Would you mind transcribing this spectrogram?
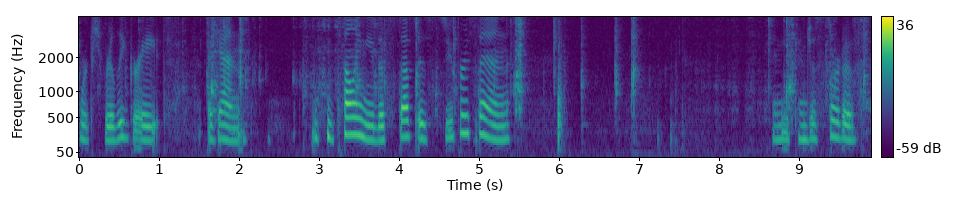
works really great. Again, I'm telling you, this stuff is super thin. And you can just sort of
